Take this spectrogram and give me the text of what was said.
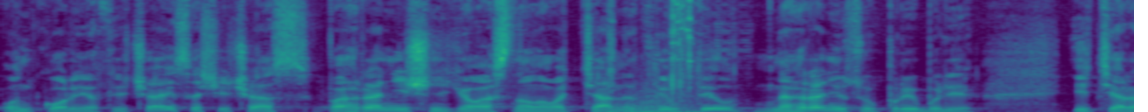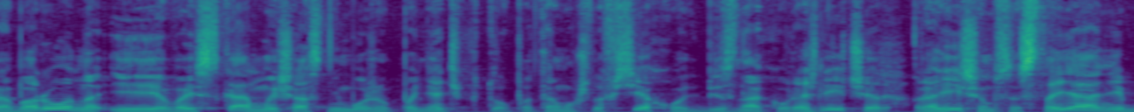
он корни отличается сейчас. Пограничники в основном оттянут тыл в тыл. На границу прибыли и тероборона, и войска. Мы сейчас не можем понять, кто, потому что все ходят без знаков различия, в различном состоянии.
